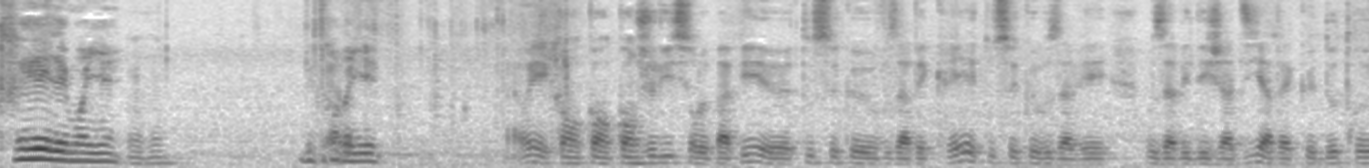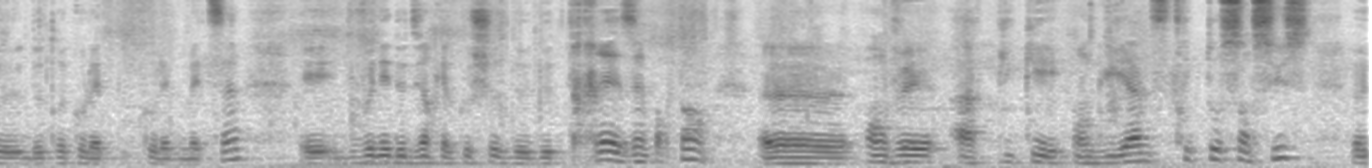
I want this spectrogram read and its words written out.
créait les moyens mhm. de travailler. Ah oui, quand, quand, quand, je lis sur le papier euh, tout ce que vous avez créé, tout ce que vous avez, vous avez déjà dit avec d'autres collègues, médecins, et vous venez de dire quelque chose de, très important. Euh, on veut appliquer en Guyane stricto sensus euh,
